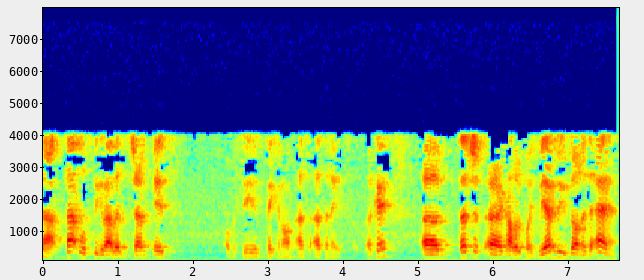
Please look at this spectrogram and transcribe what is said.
That, that will speak about whether the term is, obviously, is taken on as, as an Eitzah. Okay? Um, that's just a couple of points. We then moved on at the end,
